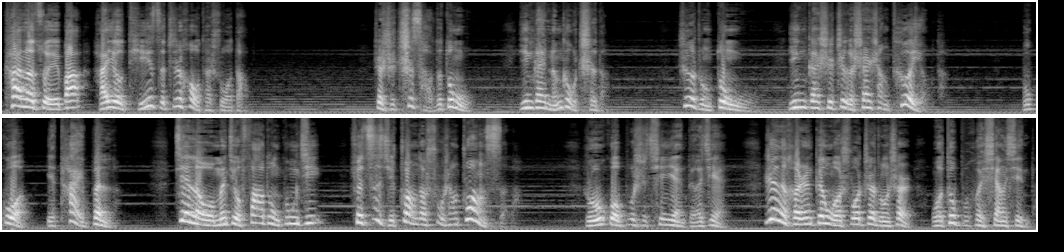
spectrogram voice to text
看了嘴巴还有蹄子之后，他说道：“这是吃草的动物，应该能够吃的。这种动物应该是这个山上特有的，不过也太笨了，见了我们就发动攻击，却自己撞到树上撞死了。如果不是亲眼得见，任何人跟我说这种事儿，我都不会相信的。”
